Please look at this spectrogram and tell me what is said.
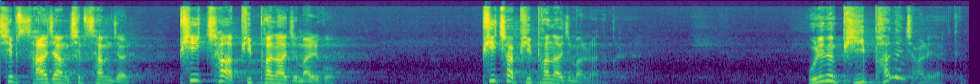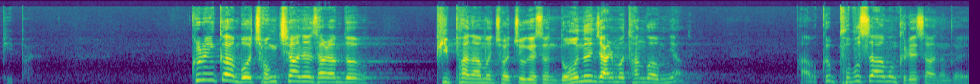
14장 13절 피차 비판하지 말고 피차 비판하지 말라는 거예요. 우리는 비판은 잘해야 돼. 비판. 그러니까 뭐 정치하는 사람도 비판하면 저쪽에서 너는 잘못한 거 없냐? 그 부부 싸움은 그래서 하는 거예요.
